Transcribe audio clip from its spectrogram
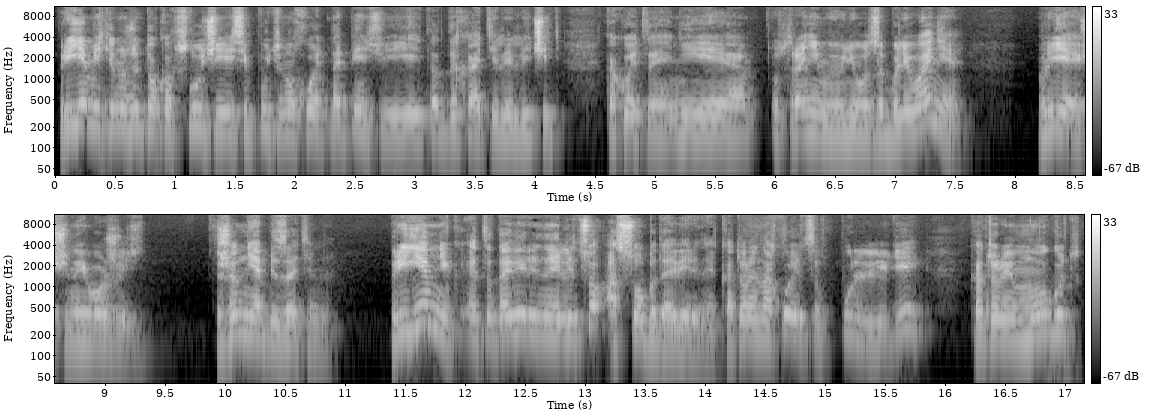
Преемники нужны только в случае, если Путин уходит на пенсию и едет отдыхать или лечить какое-то неустранимое у него заболевание, влияющее на его жизнь. Совершенно не обязательно. Преемник – это доверенное лицо, особо доверенное, которое находится в пуле людей, которые могут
